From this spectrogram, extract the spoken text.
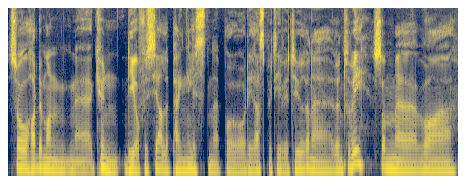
så hadde man eh, kun de offisielle pengelistene på de respektive turene rundt forbi, som var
